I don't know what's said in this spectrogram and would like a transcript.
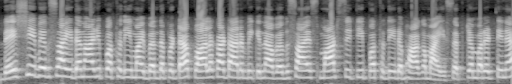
ദേശീയ വ്യവസായ ഇടനാഴി പദ്ധതിയുമായി ബന്ധപ്പെട്ട് പാലക്കാട്ട് ആരംഭിക്കുന്ന വ്യവസായ സ്മാർട്ട് സിറ്റി പദ്ധതിയുടെ ഭാഗമായി സെപ്റ്റംബർ എട്ടിന്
